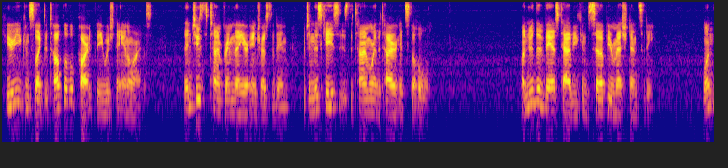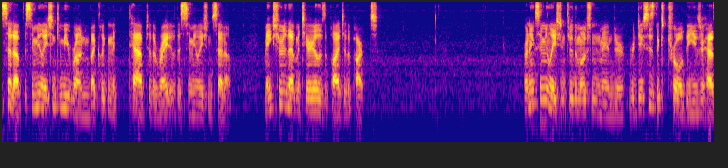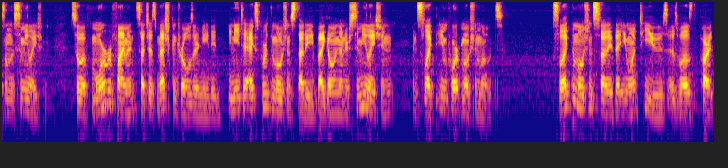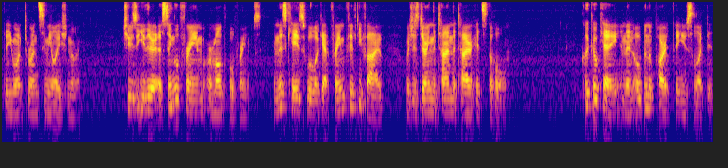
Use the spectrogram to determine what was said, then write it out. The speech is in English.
Here you can select a top-level part that you wish to analyze. Then choose the time frame that you're interested in, which in this case is the time where the tire hits the hole. Under the Advanced tab you can set up your mesh density. Once set up, the simulation can be run by clicking the tab to the right of the simulation setup. Make sure that material is applied to the parts. Running simulation through the Motion Manager reduces the control the user has on the simulation, so if more refinement such as mesh controls are needed, you need to export the motion study by going under Simulation and select Import Motion Loads. Select the motion study that you want to use as well as the part that you want to run simulation on. Choose either a single frame or multiple frames. In this case we'll look at frame 55, which is during the time the tire hits the hole. Click OK and then open the part that you selected.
